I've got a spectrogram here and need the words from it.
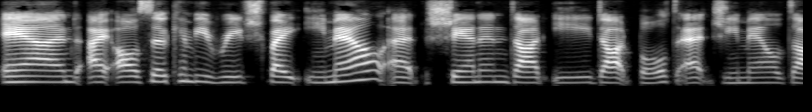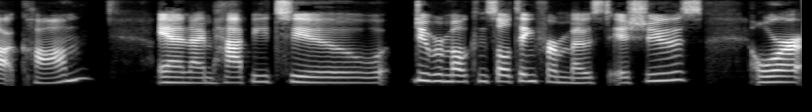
And I also can be reached by email at shannon.e.bolt at gmail.com. And I'm happy to do remote consulting for most issues or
